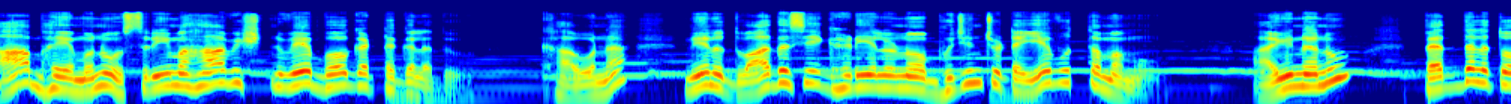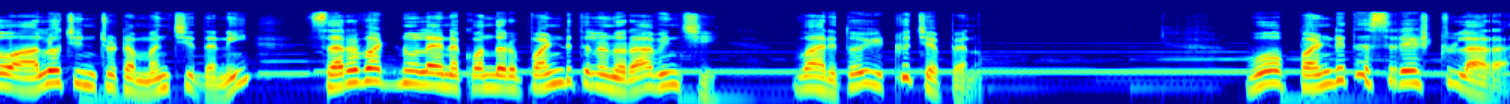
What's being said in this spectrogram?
ఆ భయమును శ్రీ మహావిష్ణువే బోగట్టగలదు. కావున నేను ద్వాదశీ ఘడియలను భుజించుటయే ఉత్తమము. అయినను పెద్దలతో ఆలోచించుట మంచిదని సర్వజ్ఞులైన కొందరు పండితులను రావించి వారితో ఇట్లు చెప్పాను. ఓ పండిత శ్రేష్ఠులారా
